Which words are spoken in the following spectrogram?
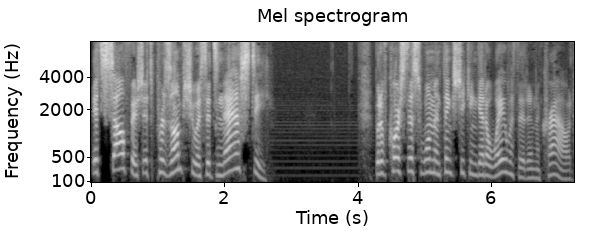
It's selfish, it's presumptuous, it's nasty. But of course, this woman thinks she can get away with it in a crowd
